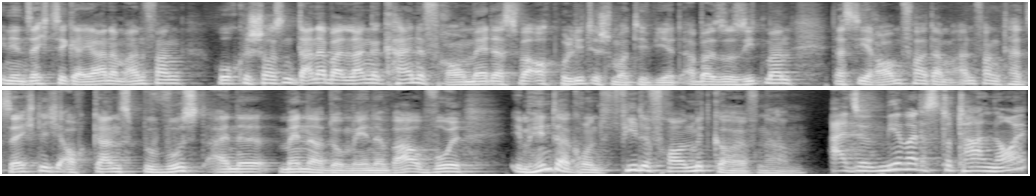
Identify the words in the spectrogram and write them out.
in den 60er Jahren am Anfang hochgeschossen, dann aber lange keine Frau mehr. Das war auch politisch motiviert. Aber so sieht man, dass die Raumfahrt am Anfang tatsächlich auch ganz bewusst eine Männerdomäne war, obwohl im Hintergrund viele Frauen mitgeholfen haben. Also mir war das total neu.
